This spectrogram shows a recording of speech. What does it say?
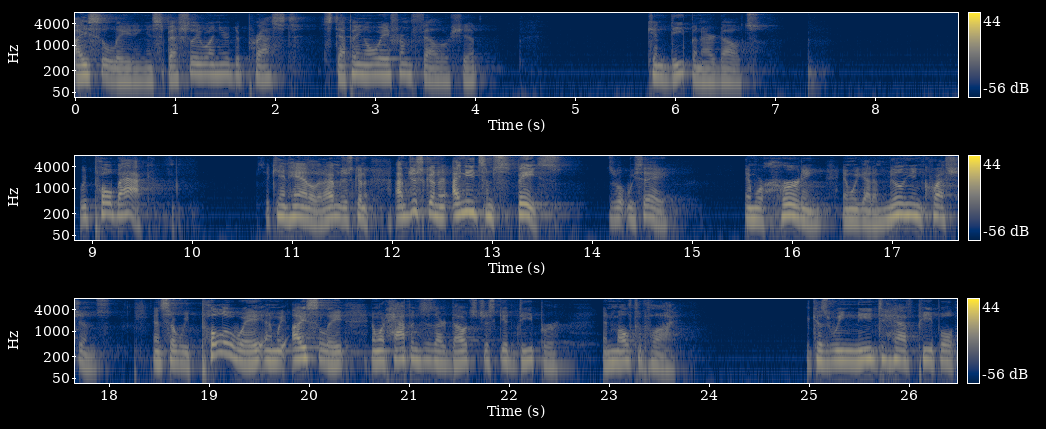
isolating, especially when you're depressed, stepping away from fellowship, can deepen our doubts. We pull back. So I can't handle it. I'm just gonna, I'm just gonna, I need some space, is what we say. And we're hurting and we got a million questions. And so we pull away and we isolate, and what happens is our doubts just get deeper and multiply because we need to have people.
